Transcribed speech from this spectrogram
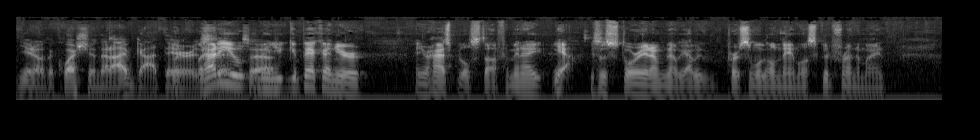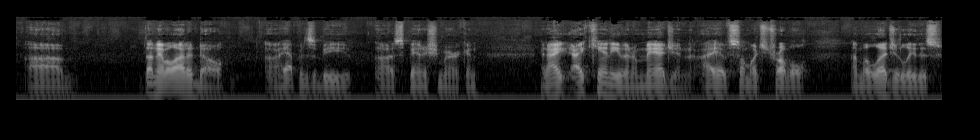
you know the question that I've got there. But, is but how do you? that, I uh, mean, you get back on your on your hospital stuff. I mean, I Yeah. This is a story, and I'm know, a person will go nameless. Good friend of mine. Um, doesn't have a lot of dough. Uh, happens to be uh, Spanish American, and I I can't even imagine. I have so much trouble. I'm allegedly this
